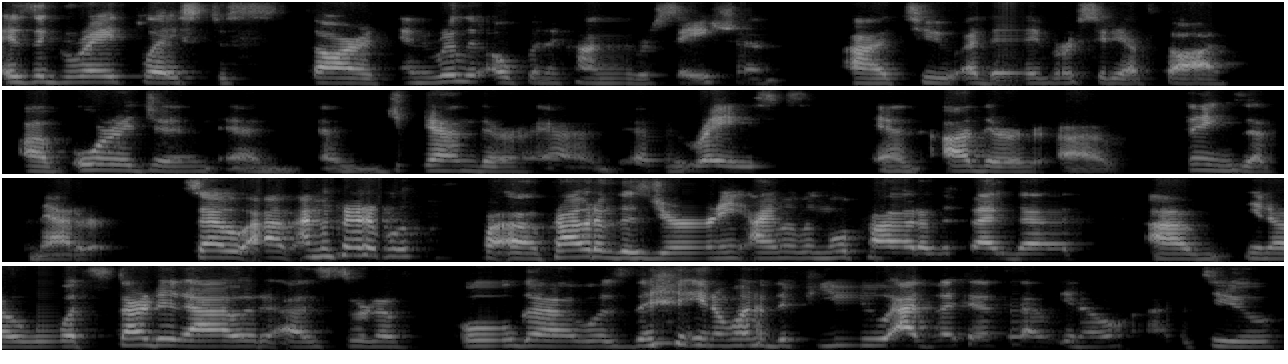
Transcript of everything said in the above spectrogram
is a great place to start and really open a conversation uh, to a diversity of thought of origin and, and gender and, and race and other uh, things that matter. So uh, I'm incredibly uh, proud of this journey. I'm even more proud of the fact that, um, you know, what started out as sort of Olga was the, you know, one of the few advocates, of, you know, to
